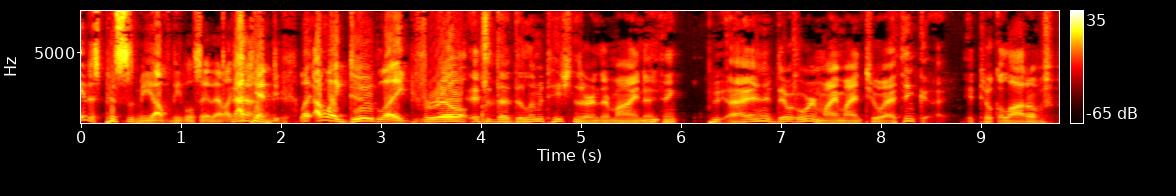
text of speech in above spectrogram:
it just pisses me off when people say that. Like, I can't do, like, I'm like, dude, like, for real. it's the the limitations are in their mind. I think I, they were in my mind too. I think it took a lot of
